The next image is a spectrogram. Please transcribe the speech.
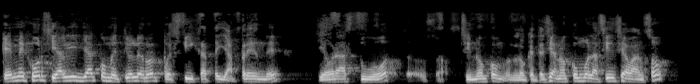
qué mejor si alguien ya cometió el error, pues fíjate y aprende y ahora tu otro, o sea, si no, como, lo que te decía, ¿no? Cómo la ciencia avanzó.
